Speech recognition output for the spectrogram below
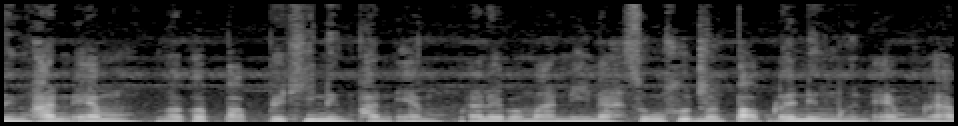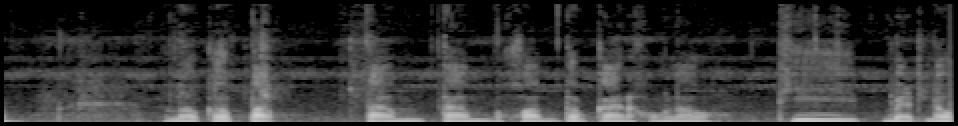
1,000 แอมป์แล้วก็ปรับไปที่ 1,000 แอมป์อะไรประมาณนี้นะ สูงสุดมันปรับได้ 10,000 แอมป์นะครับ เราก็ปรับตามตามความต้องการของเรา ที่แบตเรา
